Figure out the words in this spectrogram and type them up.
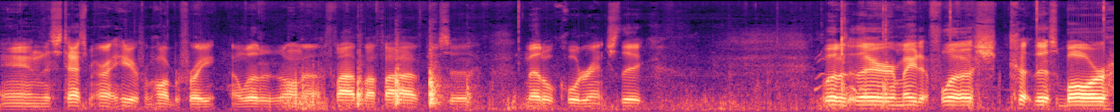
and this attachment right here from Harbor Freight. I welded it on a 5x5 piece of metal quarter inch thick. Welded it there, made it flush, cut this bar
